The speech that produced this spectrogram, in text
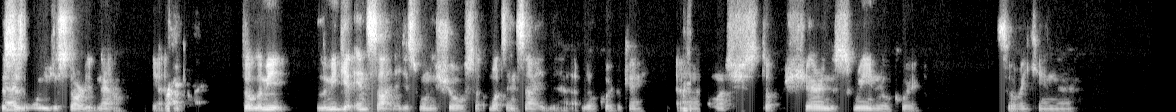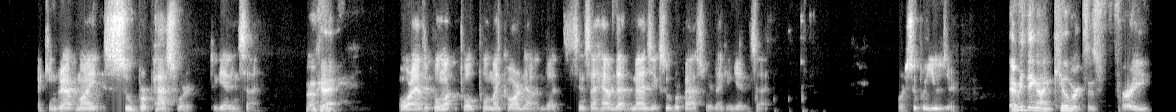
This is the one you just started now. Yeah. Right. So let me let me get inside. I just want to show what's inside uh, real quick. Okay. Uh, I'm gonna stop sharing the screen real quick, so I can uh, I can grab my super password to get inside. Okay. Or I have to pull my pull, pull my card out. But since I have that magic super password, I can get inside. Or super user. Everything on Keelworks is free.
